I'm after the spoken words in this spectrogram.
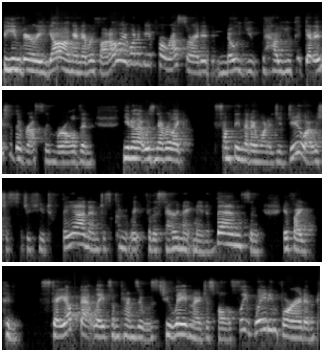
being very young i never thought oh i want to be a pro wrestler i didn't know you how you could get into the wrestling world and you know that was never like something that I wanted to do. I was just such a huge fan and just couldn't wait for the Saturday night main events. And if I could stay up that late. Sometimes it was too late and I just fall asleep waiting for it. And,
